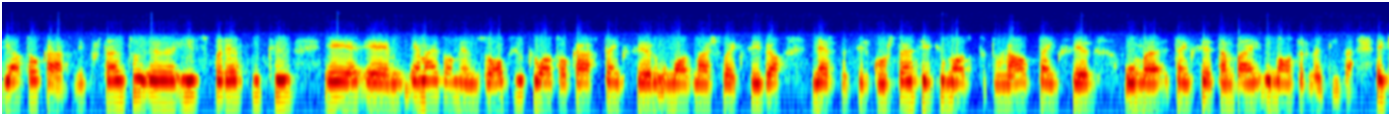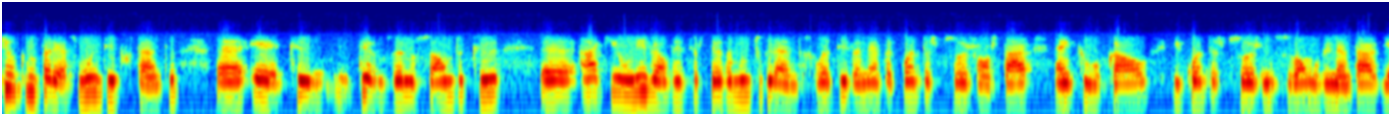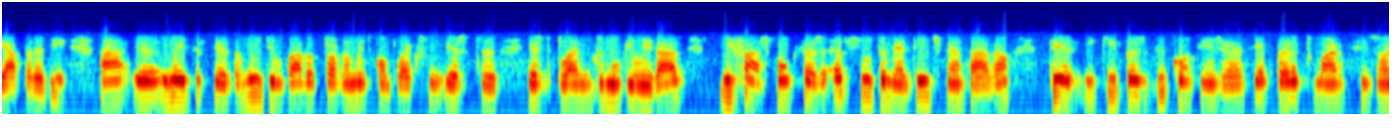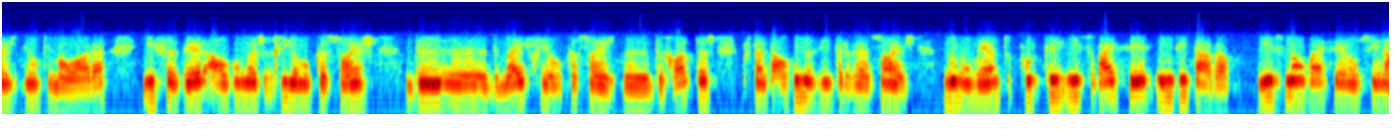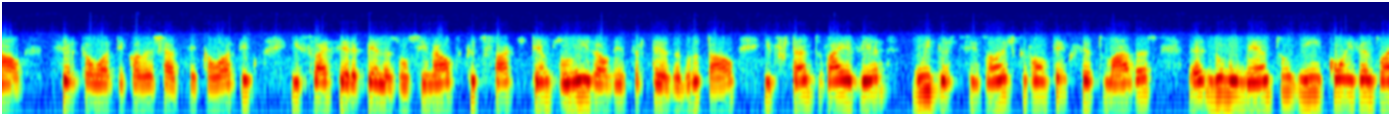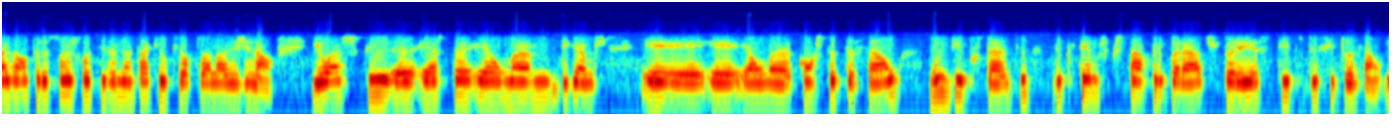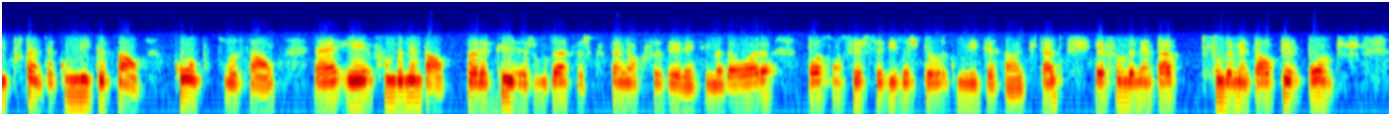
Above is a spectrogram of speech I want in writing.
de autocarros. E, portanto, uh, isso parece-me que é, é, é, mais ou menos óbvio que o autocarro tem que ser o modo mais flexível nesta circunstância e que o modo pedonal tem que ser uma, tem que ser também uma alternativa. Aquilo que me parece muito importante uh, é que termos a noção de que Uh, há aqui um nível de incerteza muito grande relativamente a quantas pessoas vão estar, em que local e quantas pessoas se vão movimentar de A para B. Há uh, uma incerteza muito elevada que torna muito complexo este, este plano de mobilidade e faz com que seja absolutamente indispensável ter equipas de contingência para tomar decisões de última hora e fazer algumas realocações de, eh, de meios, realocações de, de rotas, portanto, algumas intervenções no momento, porque isso vai ser inevitável. Isso não vai ser um sinal de ser caótico ou deixar de ser caótico, isso vai ser apenas um sinal de que, de facto, temos um nível de incerteza brutal e, portanto, vai haver muitas decisões que vão ter que ser tomadas uh, no momento e com eventuais alterações relativamente àquilo que é o plano original. Eu acho que uh, esta é uma, digamos, é, é, é uma constatação muito importante de que temos que estar preparados para esse tipo de situação. E, portanto, a comunicação com a população uh, é fundamental para que as mudanças que se tenham que fazer em cima da hora possam ser sabidas pela comunicação. E, portanto, é fundamental, fundamental ter pontos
